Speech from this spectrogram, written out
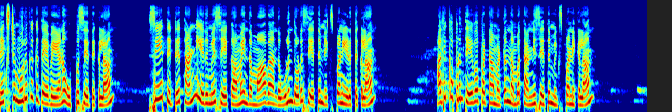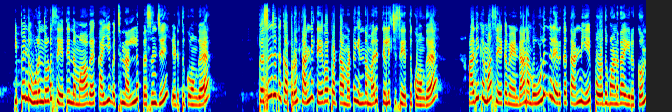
நெக்ஸ்ட் முறுக்குக்கு தேவையான உப்பு சேர்த்துக்கலாம். சேர்த்துட்டு தண்ணி எதுவுமே சேர்க்காம இந்த மாவை அந்த உளுந்தோடு சேர்த்து மிக்ஸ் பண்ணி எடுத்துக்கலாம். அதுக்கப்புறம் தேவைப்பட்டால் மட்டும் நம்ம தண்ணி சேர்த்து மிக்ஸ் பண்ணிக்கலாம். இப்போ இந்த உளுந்தோடு சேர்த்து இந்த மாவை கையை வச்சு நல்லா பிசைஞ்சு எடுத்துக்கோங்க. பிசைஞ்சதுக்கப்புறம் தண்ணி தேவைப்பட்டால் மட்டும் இந்த மாதிரி தெளித்து சேர்த்துக்கோங்க. அதிகமாக சேர்க்க வேண்டாம். நம்ம உளுந்தில் இருக்க தண்ணியே போதுமானதாக இருக்கும்.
